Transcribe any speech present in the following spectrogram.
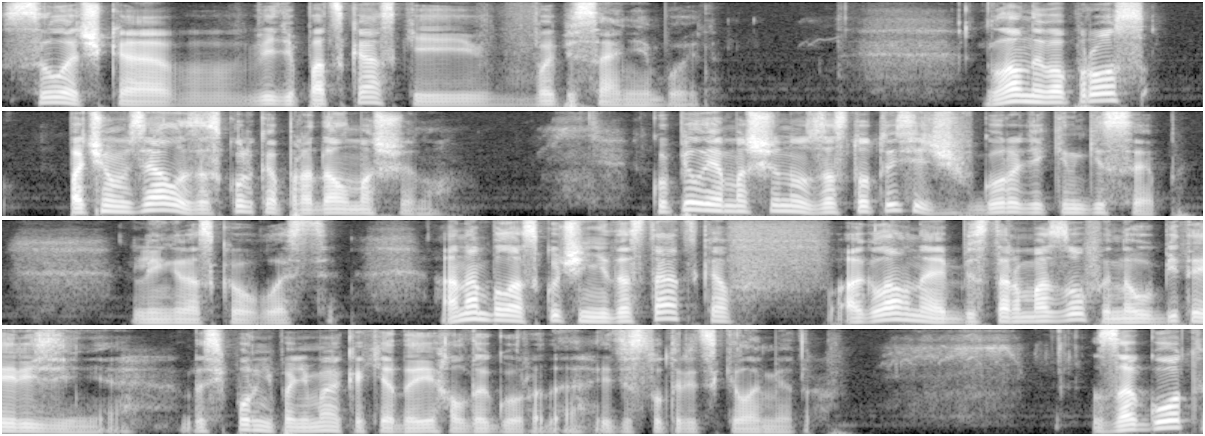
Ссылочка в виде подсказки и в описании будет. Главный вопрос, почем взял и за сколько продал машину. Купил я машину за 100 тысяч в городе Кингисепп, Ленинградской области. Она была с кучей недостатков, а главное, без тормозов и на убитой резине. До сих пор не понимаю, как я доехал до города, эти 130 километров. За год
